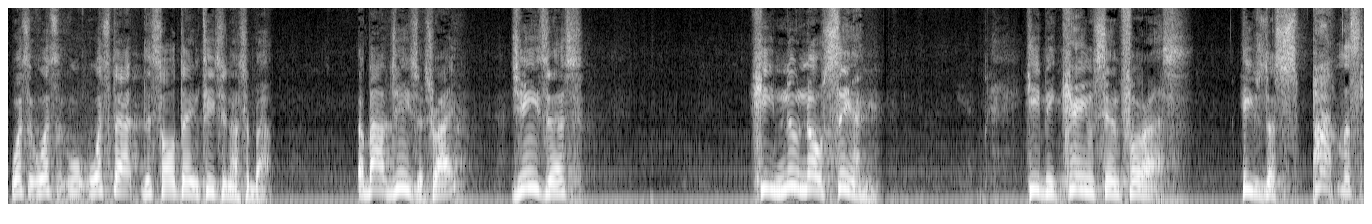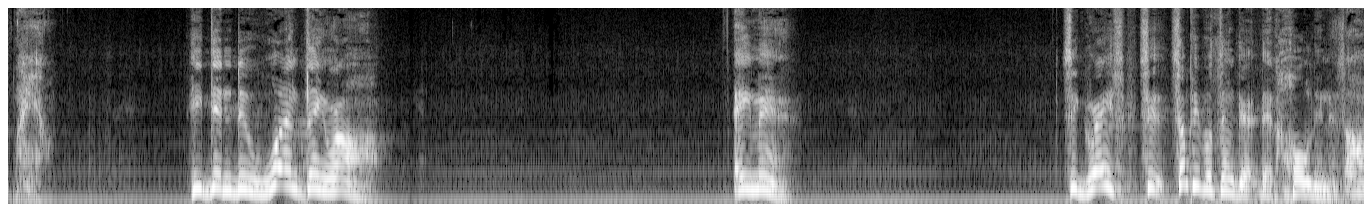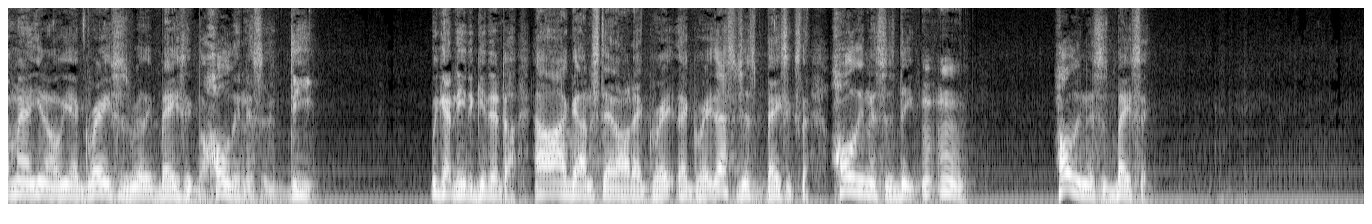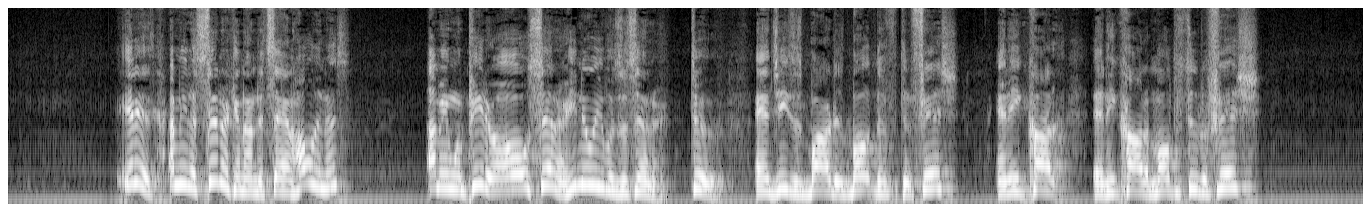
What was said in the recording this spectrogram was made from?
What's, what's, what's that, this whole thing teaching us about? About Jesus, right? Jesus, he knew no sin. He became sin for us. He was the spotless lamb. He didn't do one thing wrong. Amen. See, grace, see, some people think that, that holiness, oh man, you know, yeah, grace is really basic, but holiness is deep. We got need to get into, oh, I got to understand all that great, that great. That's just basic stuff. Holiness is deep. Mm-mm. Holiness is basic. It is. I mean, a sinner can understand holiness. I mean, when Peter, old sinner, he knew he was a sinner too. And Jesus borrowed his boat to, to fish, and he caught and he caught a multitude of fish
